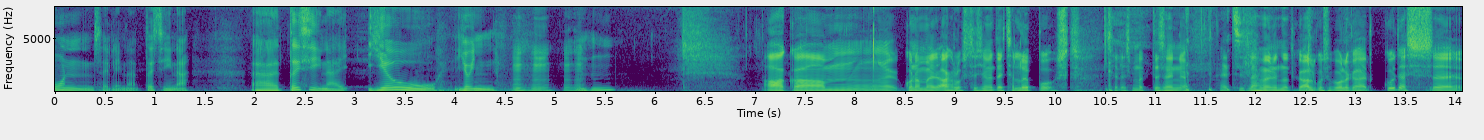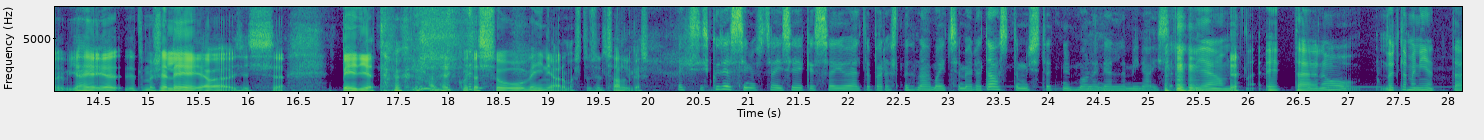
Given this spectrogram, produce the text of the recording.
on selline tõsine Äh, tõsine jõujunn mm. -hmm, mm -hmm. Mm -hmm aga kuna me alustasime täitsa lõpust selles mõttes onju, et siis lähme nüüd natuke alguse poole ka, et kuidas ja, ja, ja ütleme, želee ja siis peedi jätame kõrvale, et kuidas su veiniarmastus üldse algas? ehk siis kuidas sinust sai see, kes sai öelda pärast lõhna ja maitsemeele taastumist, et nüüd ma olen jälle mina ise? ja, et no ütleme nii, et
